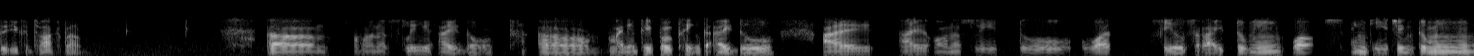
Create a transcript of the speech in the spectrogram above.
that you can talk about? Um, honestly, I don't. Um, many people think I do. I I honestly do what feels right to me, what's engaging to me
